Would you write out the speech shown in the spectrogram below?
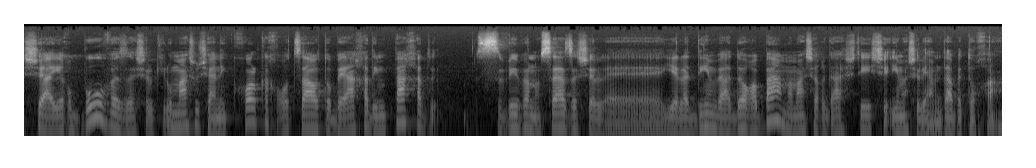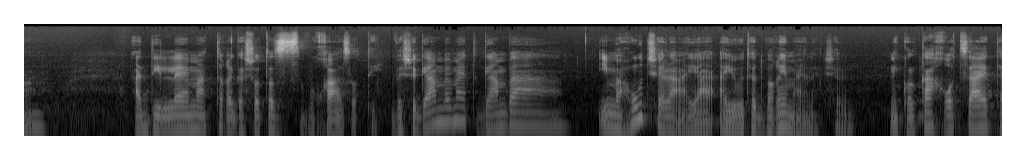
שהערבוב הזה של כאילו משהו שאני כל כך רוצה אותו ביחד עם פחד, סביב הנושא הזה של אה, ילדים והדור הבא, ממש הרגשתי שאימא שלי עמדה בתוך ה... הדילמת רגשות הסבוכה הזאת. ושגם באמת, גם באימהות שלה היה, היו את הדברים האלה, של אני כל כך רוצה את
